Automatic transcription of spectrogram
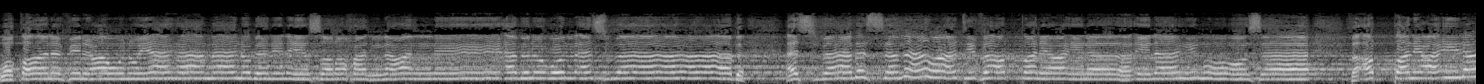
وقال فرعون يا هامان ابن لي صرحا لعلي أبلغ الأسباب. أسباب السماوات فأطلع إلى إله موسى. فأطلع إلى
